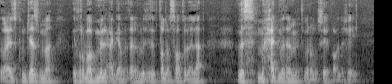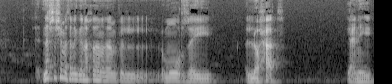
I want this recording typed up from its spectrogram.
الله يعزكم جزمة يضربها بملعقة مثلا ما تطلع صوت ولا لا بس ما حد مثلا معتبرها موسيقى ولا شيء. نفس الشيء مثلا نقدر ناخذها مثلا في الأمور زي اللوحات. يعني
